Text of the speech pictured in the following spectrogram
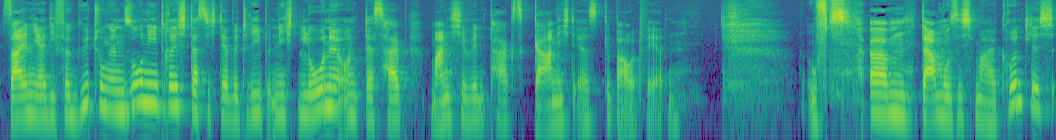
seien ja die Vergütungen so niedrig, dass sich der Betrieb nicht lohne und deshalb manche Windparks gar nicht erst gebaut werden. Uffs, ähm, da muss ich mal gründlich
